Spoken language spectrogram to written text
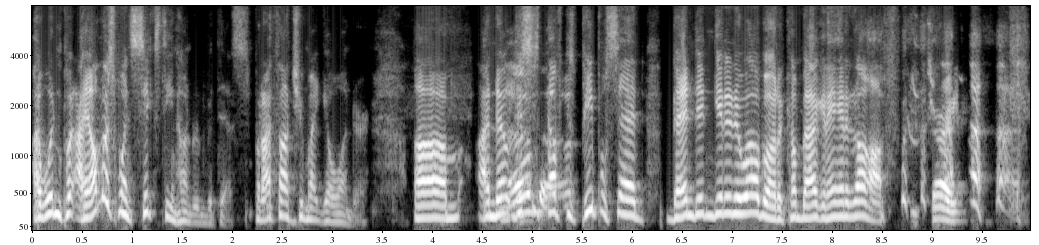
I wouldn't put I almost went 1600 with this, but I thought you might go under. Um, I know this is No, tough because people said Ben didn't get a new elbow to come back and hand it off. That's right.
